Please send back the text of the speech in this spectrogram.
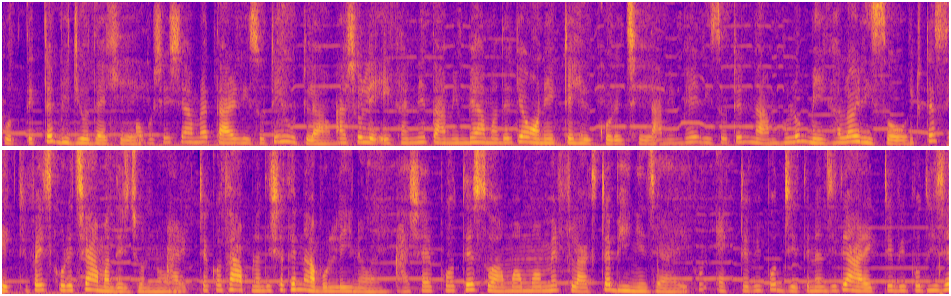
প্রত্যেকটা ভিডিও দেখে। অবশেষে আমরা তার রিসোর্টেই উঠলাম। আসলে এখানে তামিম ভাই আমাদেরকে অনেকটা হেল্প করেছে। তামিম ভাই রিসোর্টের নাম হলো মেঘালয় রিসোর্ট একটা স্যাক্রিফাইস করেছে আমাদের জন্য। আরেকটা কথা আপনাদের সাথে না বললেই নয়। আসার পথে সোয়ামামের ফ্লাক্সটা ভেঙে যায়। এখন একটা বিপদ যেতে না যেতে আরেকটা বিপদ হয়েছে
